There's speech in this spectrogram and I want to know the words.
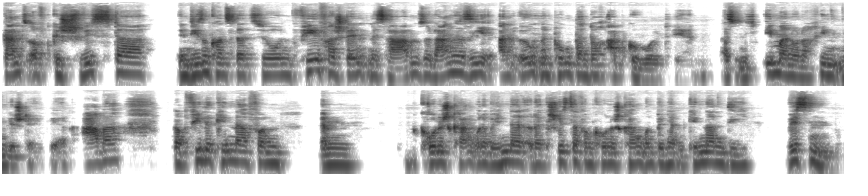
ganz oft Geschwister in diesen Konstellationen viel Verständnis haben, solange sie an irgendeinem Punkt dann doch abgeholt werden. Also nicht immer nur nach hinten gestellt werden. Aber ich glaube, viele Kinder von ähm, chronisch krank oder behindert oder Geschwister von chronisch krank und behinderten Kindern, die wissen,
